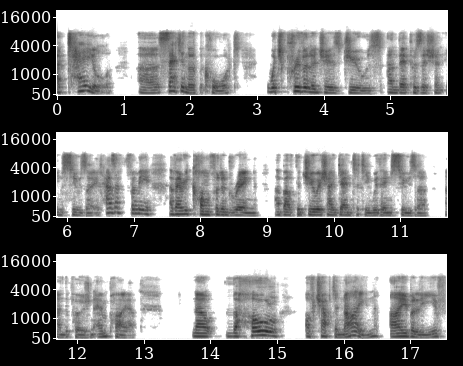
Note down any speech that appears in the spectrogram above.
a, tale uh, set in the court which privileges Jews and their position in Susa. It has, a, for me, a very confident ring about the Jewish identity within Susa and the Persian Empire. Now, the whole of chapter nine, I believe,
